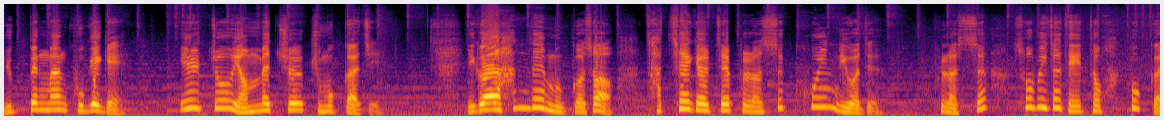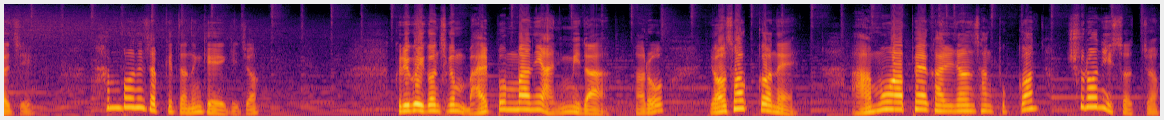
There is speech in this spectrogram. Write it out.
600만 고객의 1조 연매출 규모까지 이걸 한데 묶어서 자체 결제 플러스 코인 리워드 플러스 소비자 데이터 확보까지 한 번에 잡겠다는 계획이죠. 그리고 이건 지금 말뿐만이 아닙니다. 바로 6건의 암호화폐 관련 상품권 출원이 있었죠.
